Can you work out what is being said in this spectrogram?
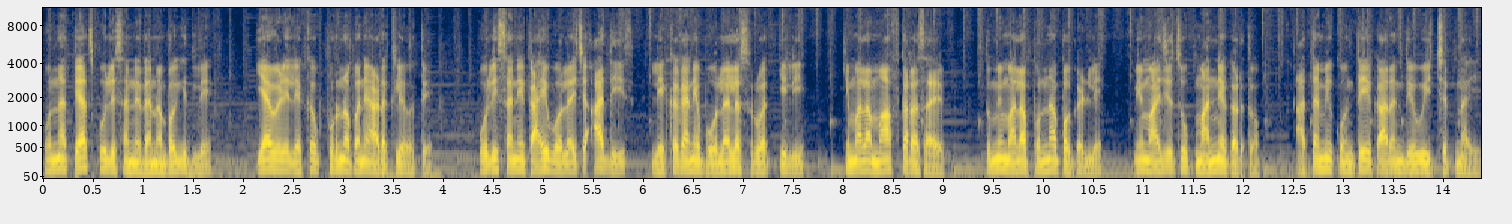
पुन्हा त्याच पोलिसांनी त्यांना बघितले. यावेळी लेखक पूर्णपणे अडकले होते. पोलिसांनी काही बोलायच्या आधीच लेखकाने बोलायला सुरुवात केली की मला माफ करा साहेब. तुम्ही मला पुन्हा पकडले. मी माझी चूक मान्य करतो. आता मी कोणतेही कारण देऊ इच्छित नाही.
